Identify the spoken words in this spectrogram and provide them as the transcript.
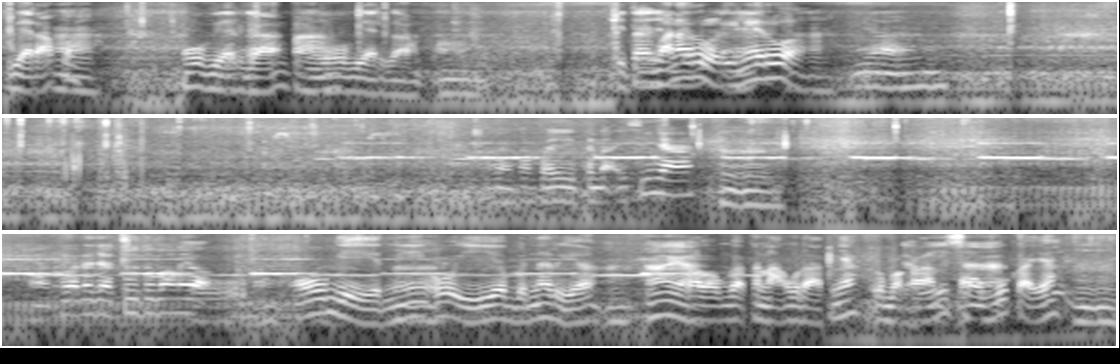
Biar apa? Ah. Oh, biar, Biar ga- gampang. Oh, biar gampang. Kita Yang mana, yang Rul? buka Ini, ya. Rul? Ah. Iya. sampai kena isinya. Heeh. Tuh ada jatuh tuh Bang Leo. Oh gini, oh iya bener ya. Ah ya. Kalau nggak kena uratnya, bakalan bisa. mau buka ya. Heeh.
